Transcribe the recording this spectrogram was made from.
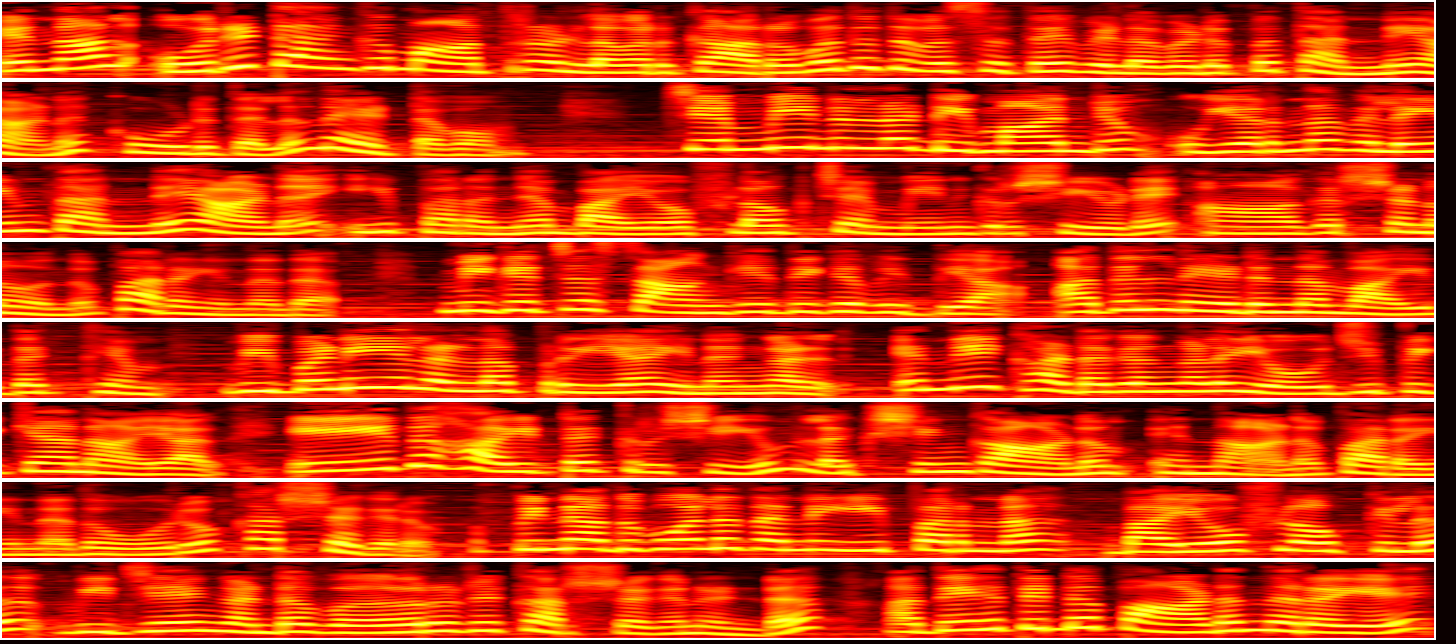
എന്നാൽ ഒരു ടാങ്ക് മാത്രമുള്ളവർക്ക് അറുപത് ദിവസത്തെ വിളവെടുപ്പ് തന്നെയാണ് കൂടുതൽ നേട്ടവും. ചെമ്മീനുള്ള ഡിമാൻഡും ഉയർന്ന വിലയും തന്നെയാണ് ഈ പറഞ്ഞ ബയോഫ്ലോക്ക് ചെമ്മീൻ കൃഷിയുടെ ആകർഷണമെന്ന് പറയുന്നത്. മികച്ച സാങ്കേതിക വിദ്യ അതിൽ നേടുന്ന വൈദഗ്ധ്യം വിപണിയിലുള്ള പ്രിയ ഇനങ്ങൾ എന്നീ ഘടകങ്ങളെ യോജിപ്പിക്കാനായാൽ ഏത് ഹൈടെക് കൃഷിയും ലക്ഷ്യം കാണും എന്നാണ് പറയുന്നത് ഓരോ കർഷകരും. പിന്നെ അതുപോലെ തന്നെ ഈ പറഞ്ഞ ബയോഫ്ലോക്കിൽ വിജയം കണ്ട വേറൊരു കർഷകനുണ്ട്. അദ്ദേഹത്തിന്റെ പാടം നിറയെ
